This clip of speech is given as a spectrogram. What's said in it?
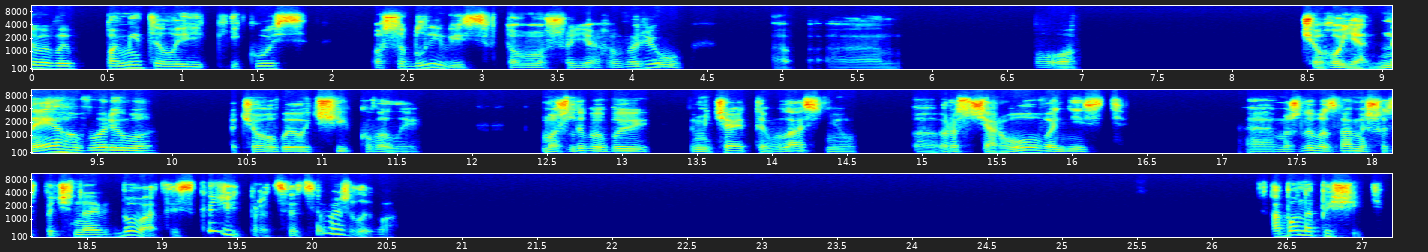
Можливо, ви помітили якусь особливість в тому, що я говорю, о, чого я не говорю, чого ви очікували. Можливо, ви помічаєте власну е, розчарованість, можливо, з вами щось починає відбуватись. Скажіть про це, це важливо. Або напишіть.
